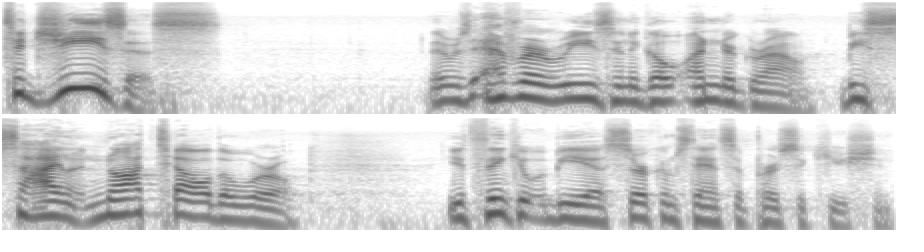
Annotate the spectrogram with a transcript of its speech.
to Jesus. There was ever a reason to go underground, be silent, not tell the world. You'd think it would be a circumstance of persecution.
